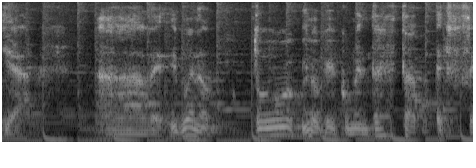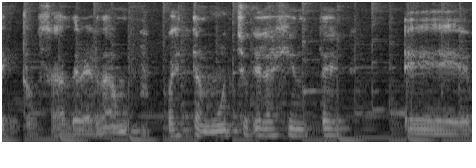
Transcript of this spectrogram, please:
Ya, a ver, y bueno, tú lo que comentas está perfecto. O sea, de verdad cuesta mucho que la gente eh,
